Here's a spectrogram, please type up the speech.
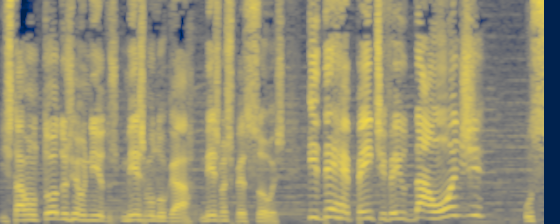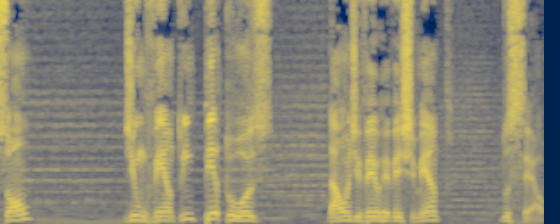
Estavam todos reunidos, mesmo lugar, mesmas pessoas. E de repente veio da onde o som de um vento impetuoso, da onde veio o revestimento do céu.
